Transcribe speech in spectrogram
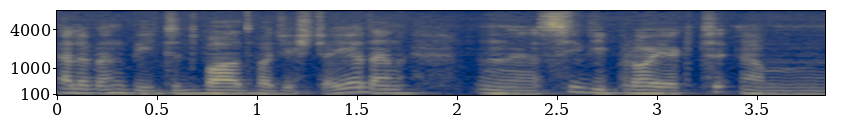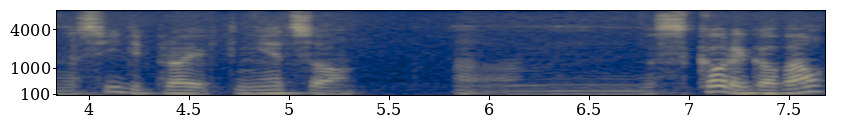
Eleven Beat 2,21%, mm, CD Projekt, CD Projekt nieco skorygował.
